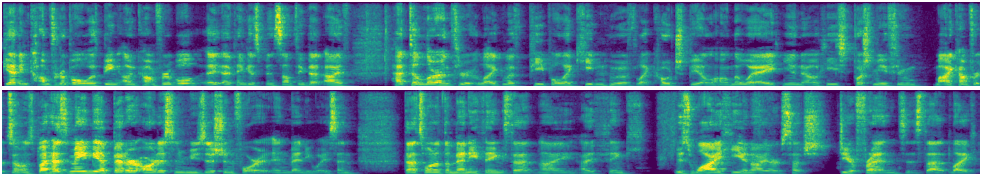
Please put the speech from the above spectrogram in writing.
getting comfortable with being uncomfortable, I, I think has been something that I've had to learn through, like with people like Keaton who have like coached me along the way. You know, he's pushed me through my comfort zones, but has made me a better artist and musician for it in many ways. And that's one of the many things that I I think is why he and I are such dear friends is that like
